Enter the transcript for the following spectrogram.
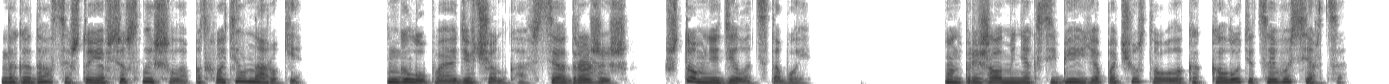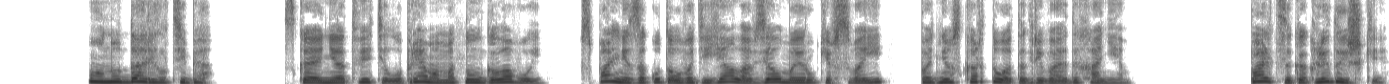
Догадался, что я все слышала, подхватил на руки. «Глупая девчонка, вся дрожишь. Что мне делать с тобой?» Он прижал меня к себе, и я почувствовала, как колотится его сердце. «Он ударил тебя!» Скай не ответил, упрямо мотнул головой. В спальне закутал в одеяло, взял мои руки в свои, поднес к рту, отогревая дыханием. Пальцы как ледышки.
